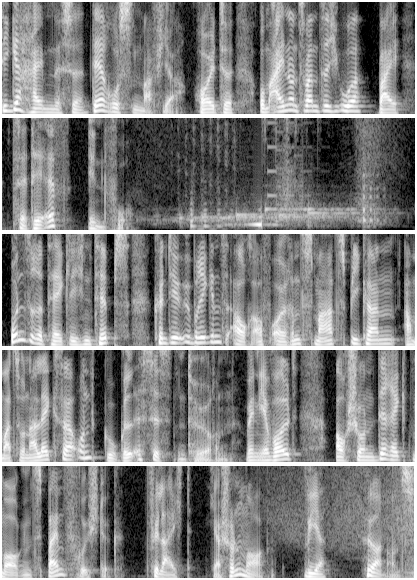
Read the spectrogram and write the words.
Die Geheimnisse der Russenmafia. Heute um 21 Uhr bei ZDF Info. Unsere täglichen Tipps könnt ihr übrigens auch auf euren Smart Speakern, Amazon Alexa und Google Assistant hören. Wenn ihr wollt, auch schon direkt morgens beim Frühstück. Vielleicht ja schon morgen. Wir hören uns.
